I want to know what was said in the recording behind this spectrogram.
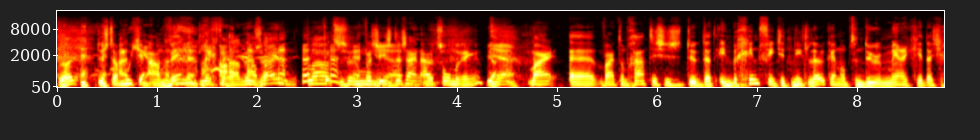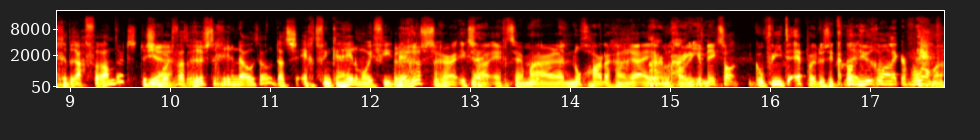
Nee? Dus daar moet je aan wennen. Het ligt eraan. Er zijn plaatsen. Precies, er zijn uitzonderingen. Ja. Maar eh, waar het om gaat is, is natuurlijk dat in het begin vind je het niet leuk. Leuk. En op den duur merk je dat je gedrag verandert. Dus je Ja. wordt wat rustiger in de auto. Dat is echt, vind ik, een hele mooie feedback. Rustiger, ik zou echt zeg maar eh, nog harder gaan rijden. Maar- Want maar gewoon, ik, heb niks aan, ik hoef niet te appen, dus ik kan Nee. nu gewoon lekker vlammen.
